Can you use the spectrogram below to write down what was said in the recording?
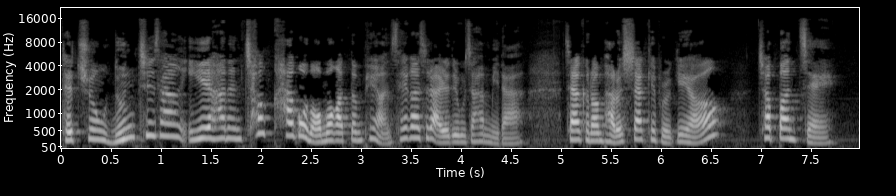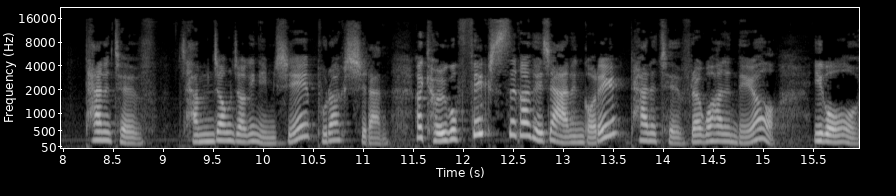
대충 눈치상 이해하는 척 하고 넘어갔던 표현 세 가지를 알려드리고자 합니다. 자, 그럼 바로 시작해 볼게요. 첫 번째, tentative. 잠정적인 임시의 불확실한. 그러니까 결국 fix가 되지 않은 거를 tentative라고 하는데요. 이거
